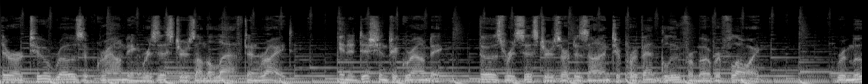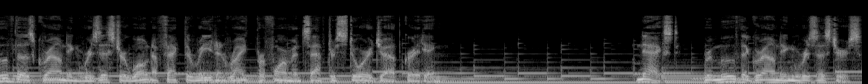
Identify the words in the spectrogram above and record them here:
There are two rows of grounding resistors on the left and right. In addition to grounding, those resistors are designed to prevent glue from overflowing. Remove those grounding resistor won't affect the read and write performance after storage upgrading. Next, remove the grounding resistors.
